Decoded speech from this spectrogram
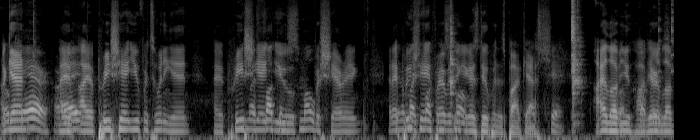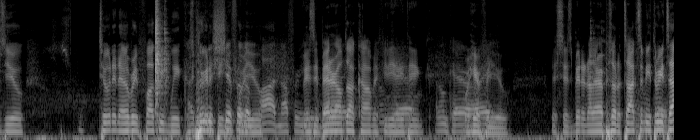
I again, care, I, alright? I appreciate you for tuning in. I appreciate you smoke. for sharing, and I Get on appreciate for everything smoke. you guys do for this Yeah, podcast. shit. I love you. Javier Motherfuckers. loves you. Tune in every fucking week because we're gonna be here for for you. pod, not for. Visit alright? BetterHelp.com if you need care. anything. I don't care. We're here for you. This has been another episode of Talk to Me Three care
